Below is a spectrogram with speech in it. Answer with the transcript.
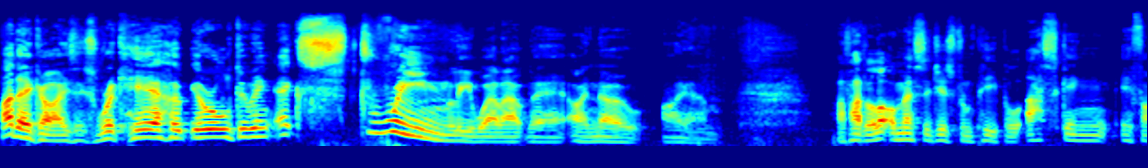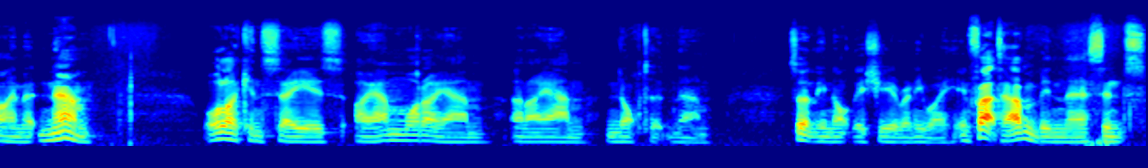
Hi there guys, it's Rick here. Hope you're all doing extremely well out there. I know I am. I've had a lot of messages from people asking if I'm at NAMM. All I can say is I am what I am and I am not at NAMM. Certainly not this year anyway. In fact, I haven't been there since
